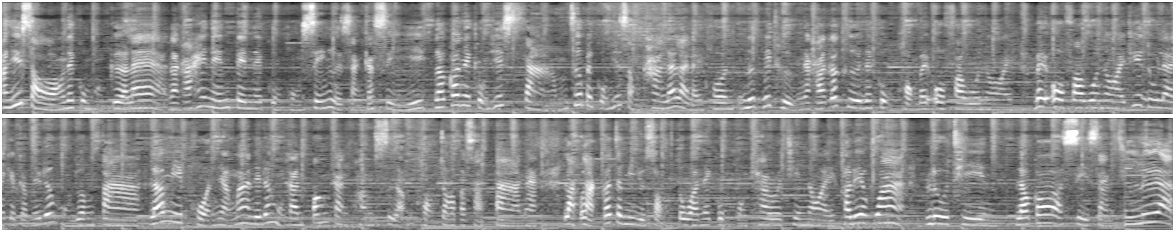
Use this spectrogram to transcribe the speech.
อันที่ 2 ในกลุ่มของเกลือแร่นะคะ ให้เน้นเป็นในกลุ่มของซิงค์หรือสังกะสี แล้วก็ในกลุ่มที่ 3 ซึ่งเป็นกลุ่มที่สำคัญและหลาย ๆ คนนึกไม่ถึงนะคะ ก็คือในกลุ่มของไบโอฟลาโวนอยด์ไบโอฟลาโวนอยด์ที่ดูแลเกี่ยวกับในเรื่องของดวงตา แล้วมีผลอย่างมากในเรื่องของการป้องกันความเสื่อมของจอประสาทตานะหลักๆก็จะมีอยู่ 2 ตัวในกลุ่มของแคโรทีนอยด์เขาเรียกว่าลูทีนแล้วก็ซีแซนทีนเลือก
